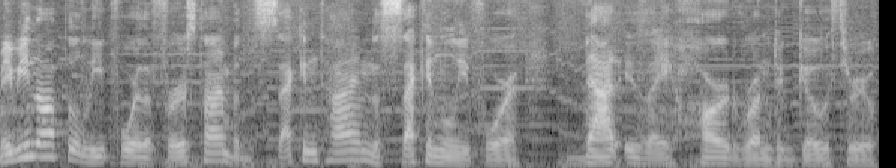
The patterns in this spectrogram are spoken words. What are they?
Maybe not the Elite 4 the first time, but the second time, the second Elite 4, that is a hard run to go through.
